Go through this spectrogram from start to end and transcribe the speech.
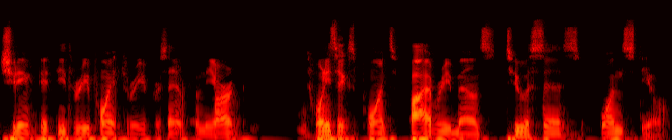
shooting 53.3% from the arc, 26 points, five rebounds, two assists, one steal,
